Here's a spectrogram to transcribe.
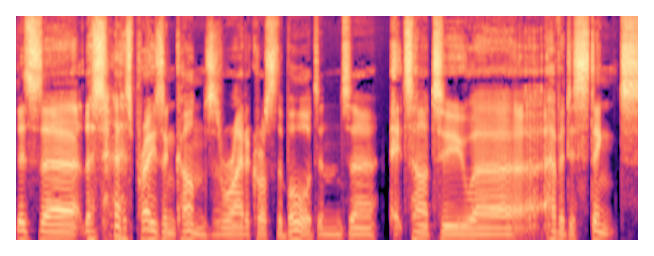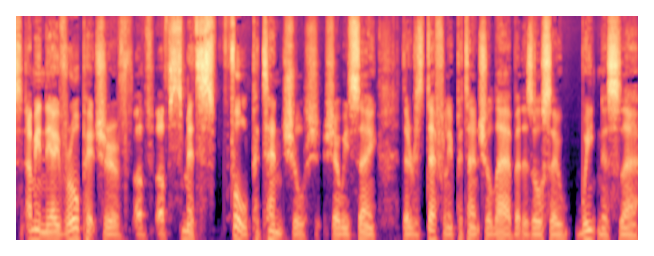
there's uh, there's there's pros and cons right across the board, and uh, it's hard to uh, have a distinct. I mean, the overall picture of of, of Smith's full potential, sh- shall we say? There is definitely potential there, but there's also weakness there.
